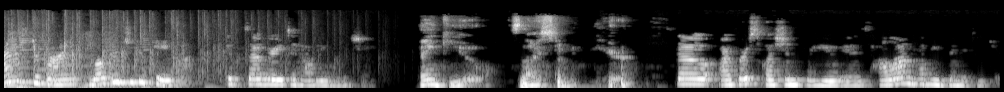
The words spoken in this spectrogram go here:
Hi, Mr. Bryant. Welcome to the Cave. It's so great to have you on the show. Thank you. It's nice to be here. So, our first question for you is How long have you been a teacher?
